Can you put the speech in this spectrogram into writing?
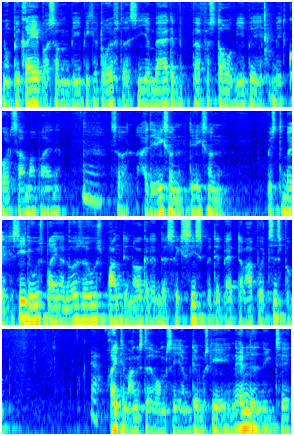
nogle begreber, som vi, vi kan drøfte og sige, jamen, hvad, er det, hvad forstår vi ved, ved et godt samarbejde. Mm. Så nej, det er ikke sådan, det er ikke sådan hvis man kan sige, at det udspringer noget, så udsprang det nok af den der sexisme-debat, der var på et tidspunkt. Ja. Rigtig mange steder, hvor man siger, at det er måske en anledning til,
